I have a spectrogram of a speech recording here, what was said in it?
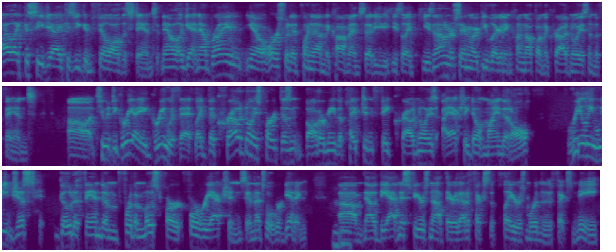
I like the CGI because you can fill all the stands. Now, again, now Brian, you know, Orswood had pointed out in the comments that he, he's like he's not understanding why people are getting hung up on the crowd noise and the fans. Uh, to a degree, I agree with that. Like the crowd noise part doesn't bother me. The piped-in fake crowd noise, I actually don't mind at all. Really, we just go to fandom for the most part for reactions, and that's what we're getting. Mhm. Um, now the atmosphere is not there. That affects the players more than it affects me.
